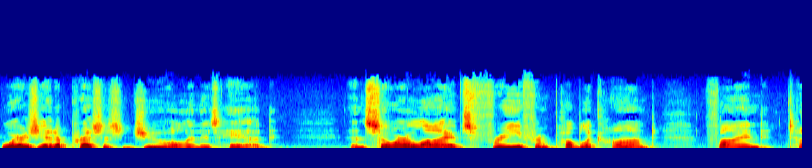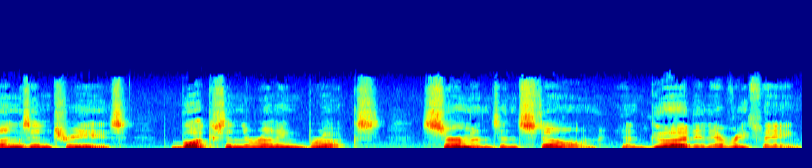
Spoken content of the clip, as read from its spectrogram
wears yet a precious jewel in his head. And so our lives, free from public haunt, find tongues in trees, books in the running brooks, sermons in stone, and good in everything.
